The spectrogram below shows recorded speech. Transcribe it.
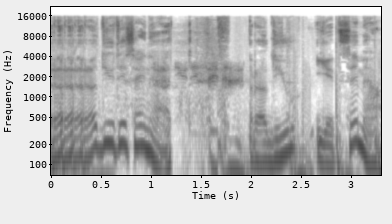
راديو تسعينات. راديو يتسمع.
